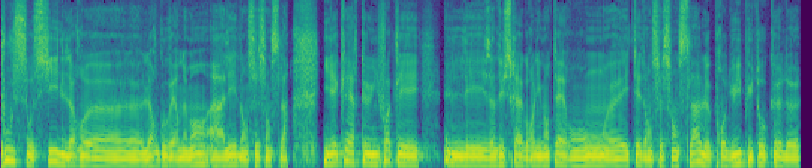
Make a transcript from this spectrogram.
poussent aussi leur, euh, leur gouvernement à aller dans ce sens-là. Il est clair qu'une fois que les, les industries agroalimentaires auront euh, été dans ce sens-là, le produit, plutôt que de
